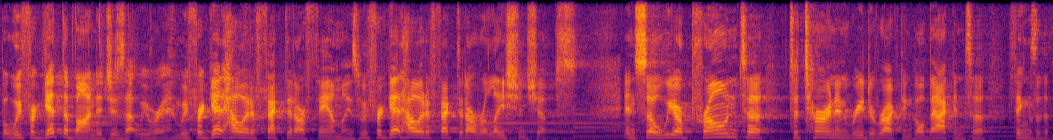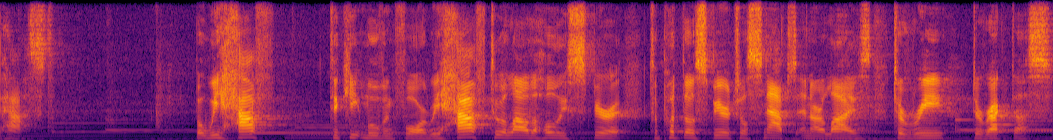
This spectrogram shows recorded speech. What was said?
But we forget the bondages that we were in. We forget how it affected our families. We forget how it affected our relationships. And so we are prone to, to turn and redirect and go back into things of the past. But we have to keep moving forward. We have to allow the Holy Spirit to put those spiritual snaps in our lives to redirect us.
